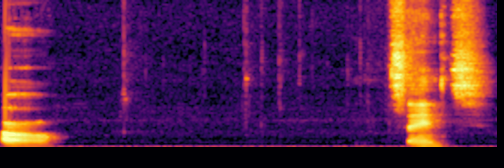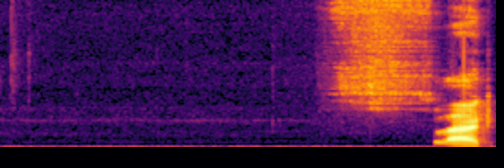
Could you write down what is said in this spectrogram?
Or sent flag.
